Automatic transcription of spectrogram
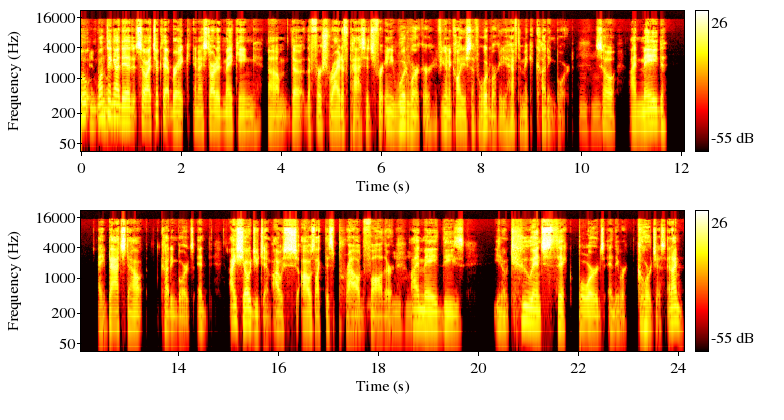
Well, in- one in thing I did, so I took that break and I started making um, the the first rite of passage for any woodworker. If you're going to call yourself a woodworker, you have to make a cutting board. Mhm. So I made a batched out cutting boards, and I showed you, Jim. I was I was like this proud father. Mhm. I made these, you know, two inch thick boards, and they were gorgeous. And I'm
